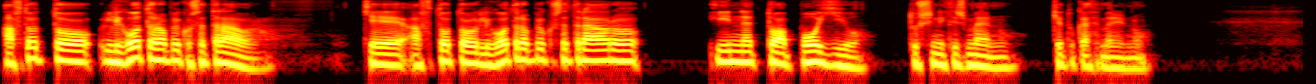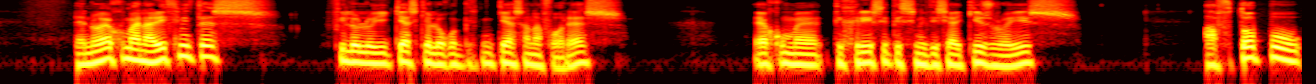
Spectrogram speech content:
αυτό το λιγότερο από 24ωρο. Και αυτό το λιγότερο από 24ωρο είναι το απόγειο του συνηθισμένου και του καθημερινού. Ενώ έχουμε αναρρύθμιτες φιλολογικές και λογοτεχνικές αναφορές, έχουμε τη χρήση της συνειδησιακής ροής, αυτό που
